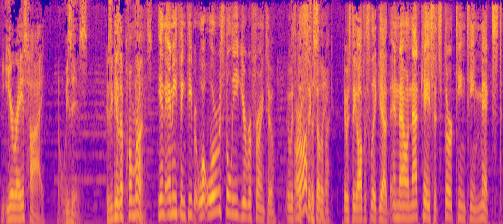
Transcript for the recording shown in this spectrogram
The ERA is high. It always is. Because he gives up home runs. in anything deeper. What, what was the league you're referring to? It was Our the office six other. league. It was the office league, yeah. And now in that case, it's 13 team mixed.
